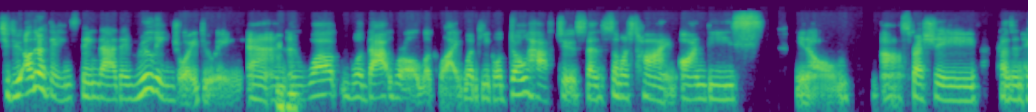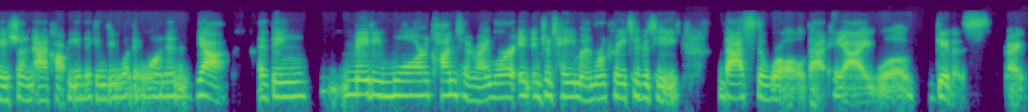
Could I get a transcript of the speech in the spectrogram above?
to do other things, things that they really enjoy doing. And, Mhm. and what would that world look like when people don't have to spend so much time on these, you know, uh, spreadsheet presentation, ad copy, and they can do what they want. And yeah, I think maybe more content, right? More in entertainment, more creativity. That's the world that AI will give us, right?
